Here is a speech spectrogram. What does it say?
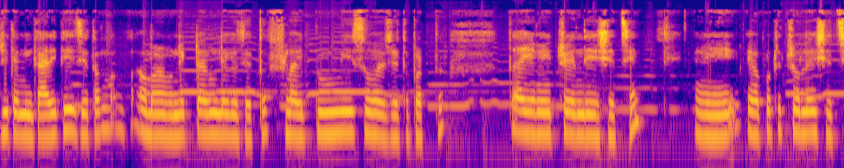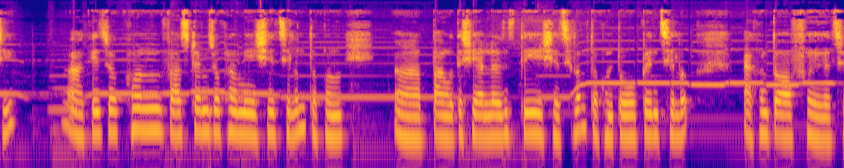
যদি আমি গাড়িতেই যেতাম, আমার অনেক টাইম লেগে যেত ফ্লাইট মিস হয়ে যেতে পারতো। তাই আমি ট্রেন দিয়ে এসেছি। আমি এয়ারপোর্টে চলে এসেছি। আগে যখন ফার্স্ট টাইম যখন আমি এসেছিলাম, তখন বাংলাদেশ এয়ারলাইন্স দিয়ে এসেছিলাম, তখন তো ওপেন ছিল। এখন তো অফ হয়ে গেছে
